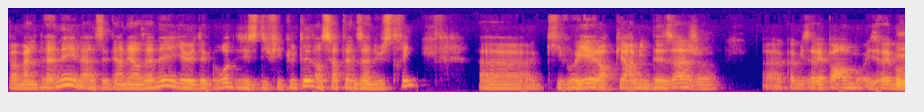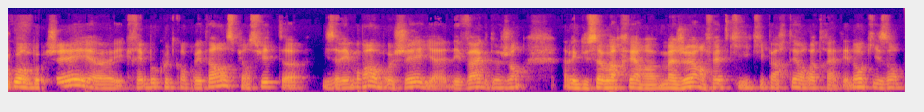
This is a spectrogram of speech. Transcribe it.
pas mal d'années, là, ces dernières années, il y a eu des grosses difficultés dans certaines industries qui voyaient leur pyramide des âges, euh, comme ils avaient pas ils avaient Mm, beaucoup embauché, euh, ils créaient beaucoup de compétences, puis ensuite, euh, ils avaient moins embauché. Il y a des vagues de gens avec du savoir-faire euh, majeur, en fait, qui, qui partaient en retraite. Et donc, ils ont...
